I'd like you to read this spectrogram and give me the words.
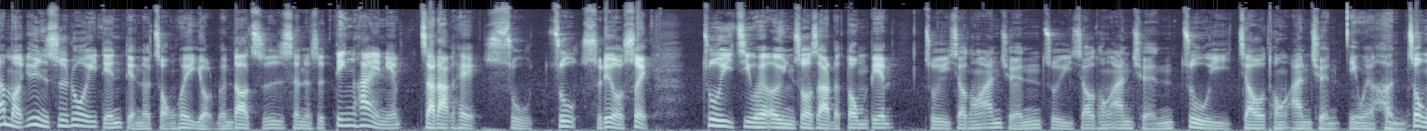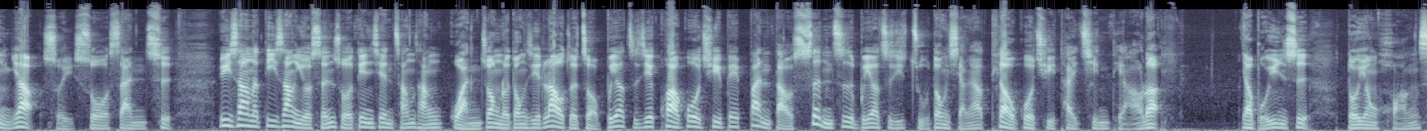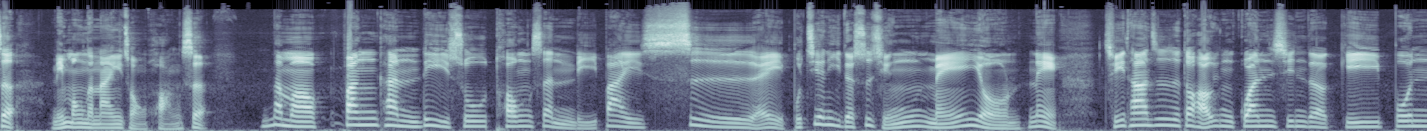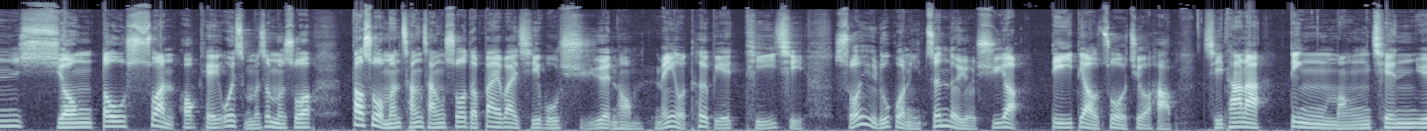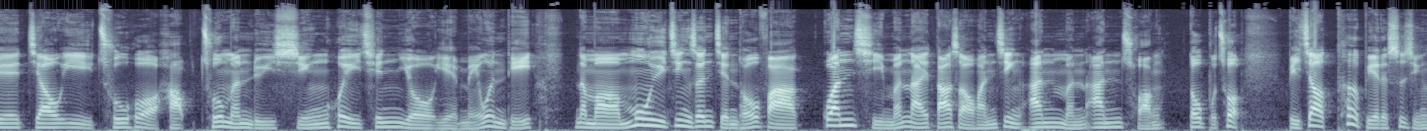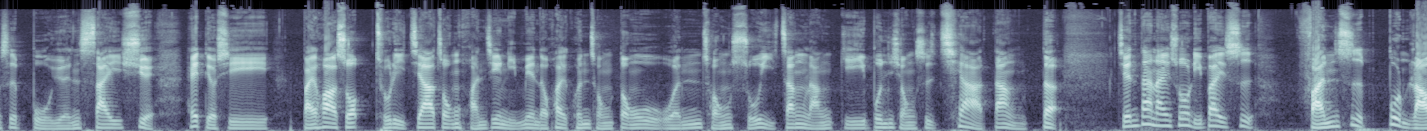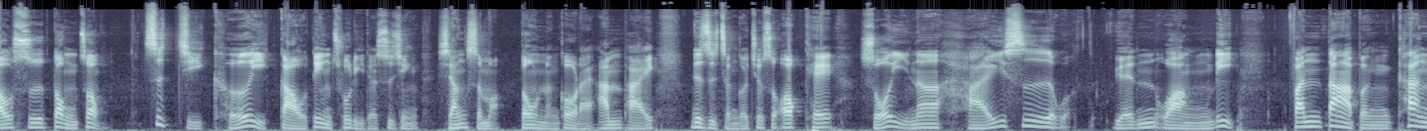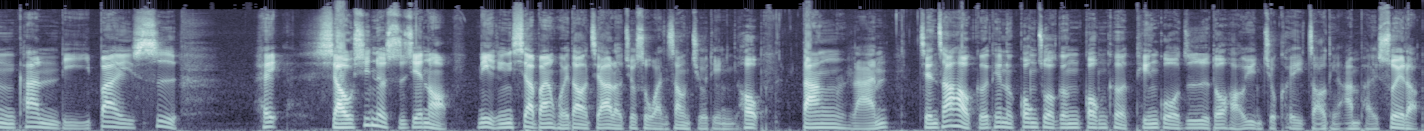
那么运势弱一点点的，总会有轮到值日生的是丁亥年，扎拉黑属猪，十六岁，注意忌讳厄运座煞的东边，注意交通安全，注意交通安全，注意交通安全，因为很重要，所以说三次。遇上了地上有绳索、电线，常常管状的东西绕着走，不要直接跨过去被绊倒，甚至不要自己主动想要跳过去，太轻佻了。要补运势，多用黄色。柠檬的那一种黄色。那么翻看隶书通胜礼拜四，哎，不建议的事情没有呢。其他日日都好运关心的基本上都算 OK。为什么这么说？倒是我们常常说的拜拜祈福许愿哈，没有特别提起。所以如果你真的有需要，低调做就好。其他啦。订盟、签约、交易、出货好，出门旅行会亲友也没问题。那么沐浴净身、剪头发、关起门来打扫环境、安门安床都不错。比较特别的事情是补元筛血，嘿，就是白话说，处理家中环境里面的坏昆虫、动物、蚊虫、鼠蚁、蟑螂，基本熊是恰当的。简单来说，礼拜四。凡事不劳师动众，自己可以搞定处理的事情，想什么都能够来安排，日子整个就是 OK。所以呢，还是原往例，翻大本看看礼拜四。嘿，小心的时间哦，你已经下班回到家了，就是晚上九点以后。当然，检查好隔天的工作跟功课，听过日日都好运，就可以早点安排睡了。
